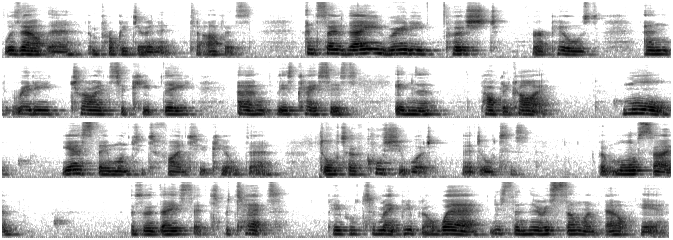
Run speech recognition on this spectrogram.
was out there and probably doing it to others. And so they really pushed for appeals and really tried to keep the um, these cases in the public eye. More, yes, they wanted to find who killed their daughter. Of course, you would, their daughters, but more so, as they said, to protect people to make people aware listen, there is someone out here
